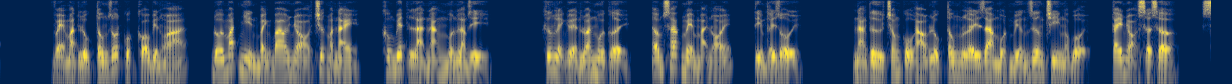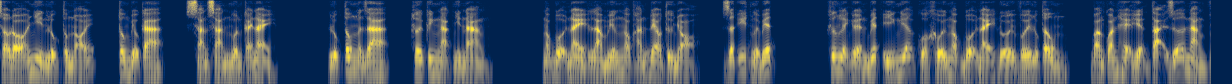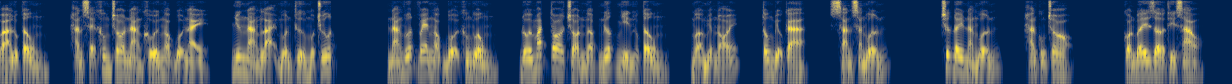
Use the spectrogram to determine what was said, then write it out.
Vẻ mặt Lục Tông rốt cuộc có biến hóa, đôi mắt nhìn bánh bao nhỏ trước mặt này, không biết là nàng muốn làm gì. Khương Lệnh Uyển loan môi cười, âm sắc mềm mại nói, tìm thấy rồi. Nàng từ trong cổ áo Lục Tông lấy ra một miếng dương chi ngọc bội, tay nhỏ sờ sờ, sau đó nhìn Lục Tông nói, Tông biểu ca, sán sán muốn cái này. Lục Tông ngẩn ra, hơi kinh ngạc nhìn nàng. Ngọc bội này là miếng ngọc hắn đeo từ nhỏ, rất ít người biết. Khương Lệnh Uyển biết ý nghĩa của khối ngọc bội này đối với Lục Tông, bằng quan hệ hiện tại giữa nàng và Lục Tông, hắn sẽ không cho nàng khối ngọc bội này, nhưng nàng lại muốn thử một chút. Nàng vuốt ve ngọc bội không bông, đôi mắt to tròn ngập nước nhìn Lục Tông, mở miệng nói, Tông biểu ca, sán sán muốn. Trước đây nàng muốn, hắn cũng cho. Còn bây giờ thì sao?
